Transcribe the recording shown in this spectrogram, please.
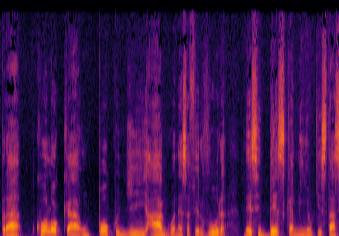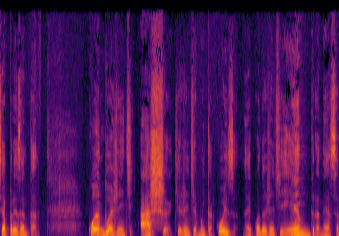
Para colocar um pouco de água nessa fervura, nesse descaminho que está se apresentando. Quando a gente acha que a gente é muita coisa, né, quando a gente entra nessa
